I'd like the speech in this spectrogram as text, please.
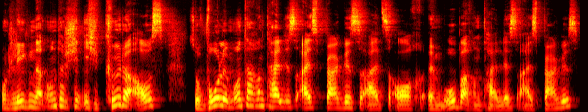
und legen dann unterschiedliche Köder aus, sowohl im unteren Teil des Eisberges als auch im oberen Teil des Eisberges.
